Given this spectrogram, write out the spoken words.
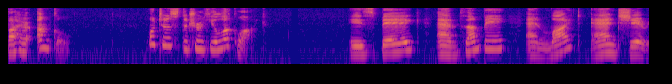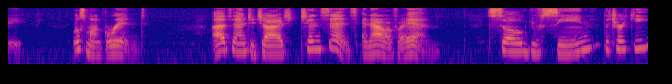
by her uncle. What does the turkey look like? He's big and plumpy and white and cheery. Rosamond grinned. I plan to charge ten cents an hour for him. So you've seen the turkey?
